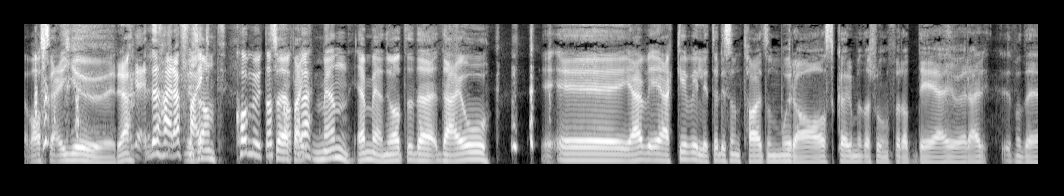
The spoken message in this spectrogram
hva skal jeg gjøre? Ok, Det her er feigt. Liksom. Kom ut av skapet. Men jeg mener jo at det, det er jo eh, jeg, jeg er ikke villig til å liksom ta et sånn moralsk argumentasjon for at det jeg gjør, er på det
